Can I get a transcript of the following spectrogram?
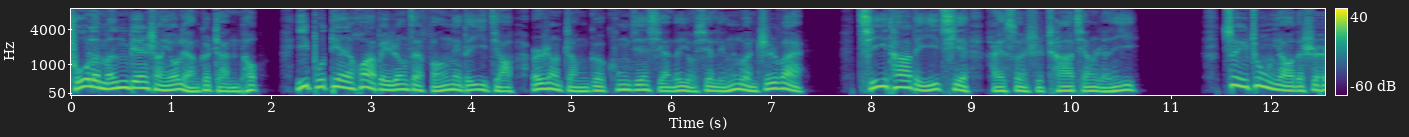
除了门边上有两个枕头，一部电话被扔在房内的一角，而让整个空间显得有些凌乱之外。其他的一切还算是差强人意，最重要的是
